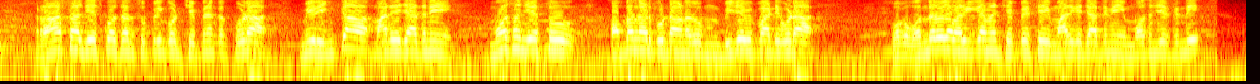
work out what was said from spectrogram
రాష్ట్రాలు చేసుకోవచ్చని సుప్రీంకోర్టు చెప్పినాక కూడా మీరు ఇంకా మాదిరి జాతిని మోసం చేస్తూ పబ్బం కడుకుంటా ఉన్నారు. బీజేపీ పార్టీ కూడా ఒక వంద రోజుల వర్గీకరణ చెప్పేసి మాదిగ జాతిని మోసం చేసింది.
